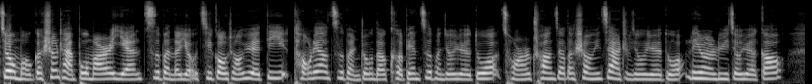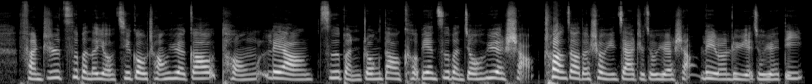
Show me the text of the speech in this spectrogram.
就某个生产部门而言，资本的有机构成越低，同量资本中的可变资本就越多，从而创造的剩余价值就越多，利润率就越高。反之，资本的有机构成越高，同量资本中的可变资本就越少，创造的剩余价值就越少，利润率也就越低。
